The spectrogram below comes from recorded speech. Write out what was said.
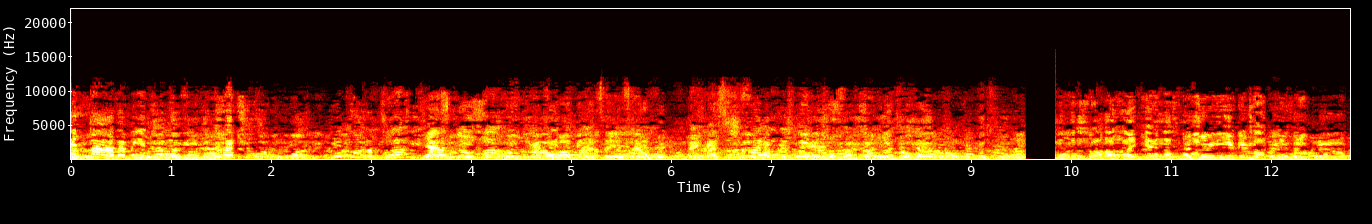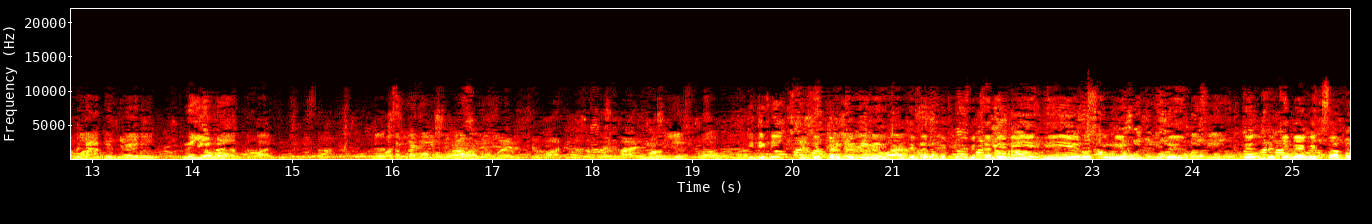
Не треба мені чоловіка, дурачу. Я А що він яке ніхто не дав право пиляти двері? Не його. Іди геть. Іди передихни, іди передихни. Від тебе віє, віє руським міром. Іди. Ти- Від тебе як від цапа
